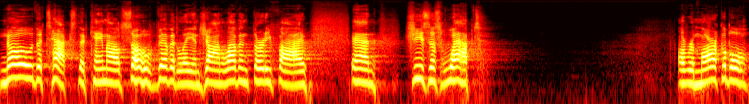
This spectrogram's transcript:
know the text that came out so vividly in John 11 35. And Jesus wept a remarkable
